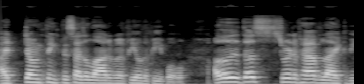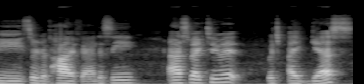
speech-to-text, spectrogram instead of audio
I don't think this has a lot of appeal to people. Although it does sort of have like the sort of high fantasy aspect to it, which I guess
